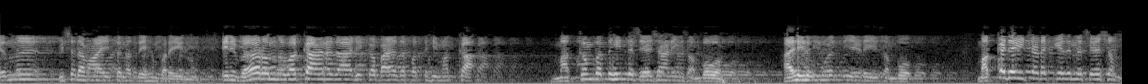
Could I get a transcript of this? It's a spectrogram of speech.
എന്ന് വിശദമായി തന്നെ അദ്ദേഹം പറയുന്നു. ഇനി വേറൊന്ന് വക്കാനതാരിക്ക ബാധ പത്തഹി മക്ക. മക്കം പത്തഹിന്റെ ശേഷമാണ് ഈ സംഭവം. അലി ഉമ്മത്തിയുടെ ഈ സംഭവം. മക്ക ജയിച്ചടക്കിയതിന് ശേഷം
